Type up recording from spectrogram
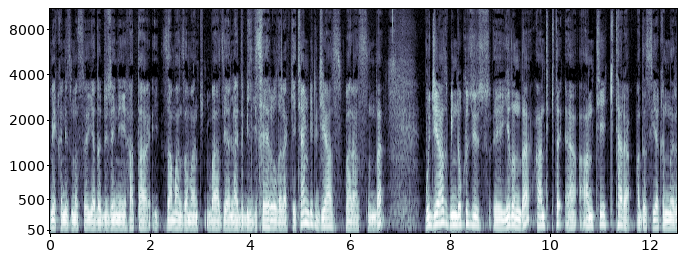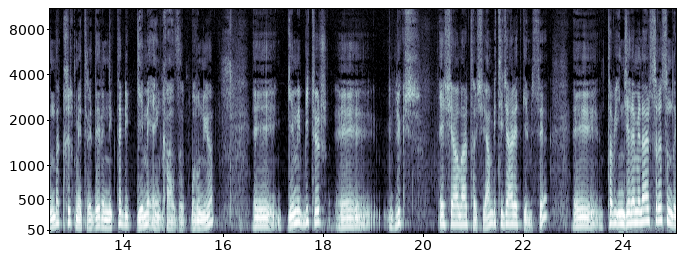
mekanizması ya da düzeni hatta zaman zaman bazı yerlerde bilgisayar olarak geçen bir cihaz var aslında. Bu cihaz 1900 e, yılında e, Antikitara adası yakınlarında 40 metre derinlikte bir gemi enkazı bulunuyor. E, gemi bir tür e, lüks eşyalar taşıyan bir ticaret gemisi. E, tabii incelemeler sırasında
